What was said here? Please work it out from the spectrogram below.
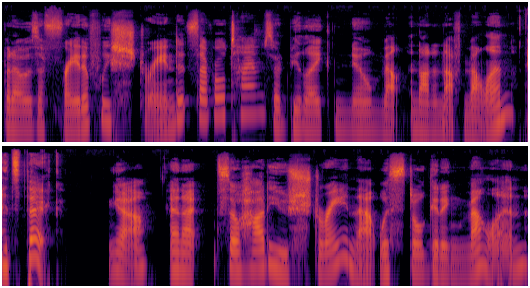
But I was afraid if we strained it several times, there'd be like no mel, not enough melon. It's thick. Yeah. And I so how do you strain that with still getting melon?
